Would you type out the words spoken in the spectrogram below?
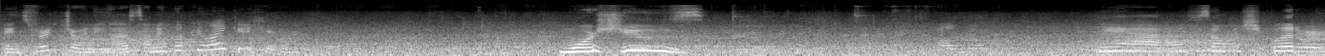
Thanks for joining us, and I hope you like it here. More shoes. Yeah, so much glitter.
